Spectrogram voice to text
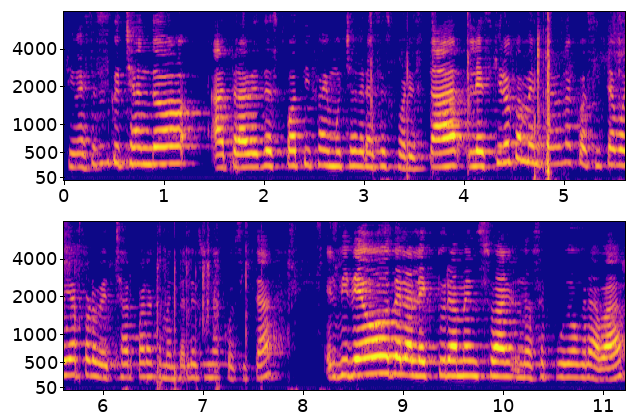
Si me estás escuchando a través de Spotify, muchas gracias por estar. Les quiero comentar una cosita, voy a aprovechar para comentarles una cosita. El video de la lectura mensual no se pudo grabar,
